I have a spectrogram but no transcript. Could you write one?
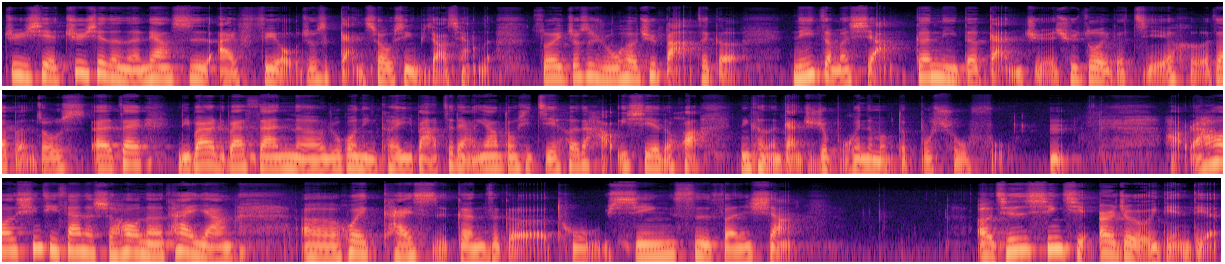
巨蟹，巨蟹的能量是 I feel，就是感受性比较强的。所以，就是如何去把这个你怎么想跟你的感觉去做一个结合。在本周呃，在礼拜二、礼拜三呢，如果你可以把这两样东西结合的好一些的话，你可能感觉就不会那么的不舒服。嗯，好。然后星期三的时候呢，太阳呃会开始跟这个土星四分相。呃，其实星期二就有一点点，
